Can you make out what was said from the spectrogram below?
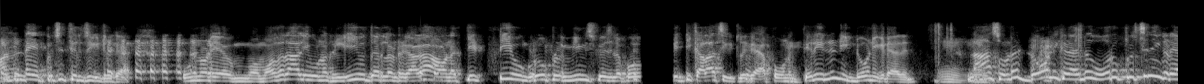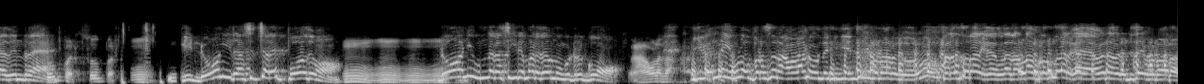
மண்டைய பிச்சு திரிச்சுக்கிட்டு இருக்க உன்னுடைய முதலாளி உனக்கு லீவ் தரலன்றக்காக அவனை திட்டி உன் குரூப்ல மீம்ஸ் பேஜ்ல போ திட்டி கலாச்சிக்கிட்டு இருக்க. அப்போ உனக்கு தெரியணும் நீ டோனி கிடையாது. நான் சொல்றேன் டோனி கிடையாது ஒரு பிரச்சனையும் கிடையாதுன்றேன் சூப்பர் சூப்பர். நீ டோனி ரசிச்சாலே போதும். டோனி உன்னை ரசிக்கிற மாதிரி ஏதாவது உங்ககிட்ட இருக்கும். அவ்வளவுதான். இவன் என்ன இவ்வளவு பிரசர் அவனால ஒண்ணு நீங்க என்ஜாய் பண்ணுவாரு பிரசரா இருக்காங்க நல்லா பிரசரா இருக்காங்க அவன் அவர் என்ஜாய் பண்ணுவாரா.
